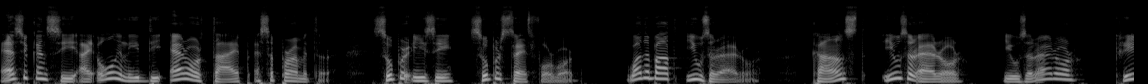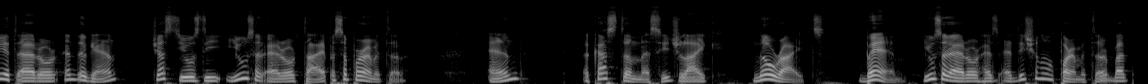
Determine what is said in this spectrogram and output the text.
As you can see, I only need the error type as a parameter. Super easy, super straightforward. What about user error? const user error, user error, create error, and again, just use the user error type as a parameter. And a custom message like no write. Bam! User error has additional parameter, but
